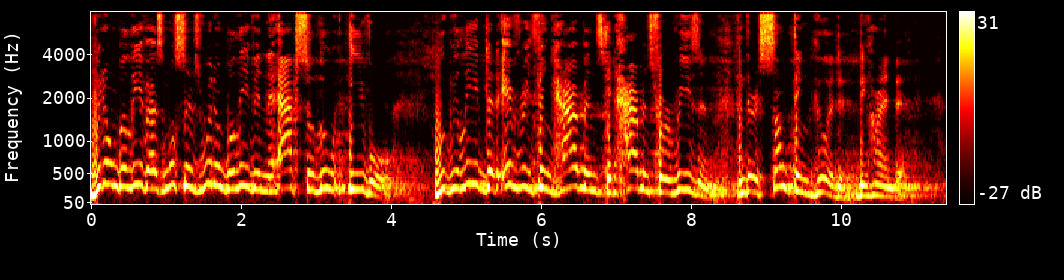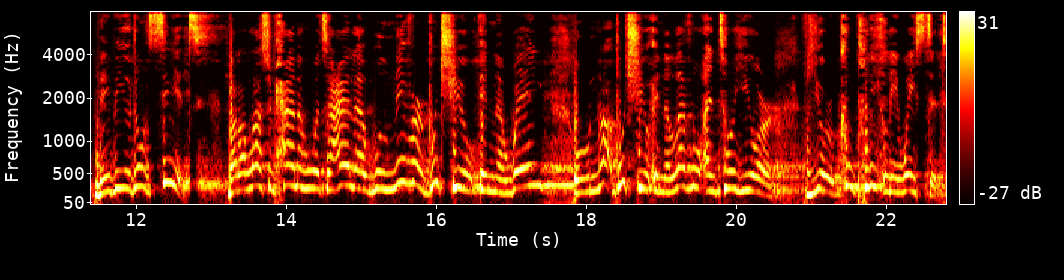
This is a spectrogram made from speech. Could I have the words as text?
We don't believe, as Muslims, we don't believe in the absolute evil. We believe that everything happens, it happens for a reason, and there is something good behind it. Maybe you don't see it, but Allah subhanahu wa ta'ala will never put you in a way or will not put you in a level until you're, you're completely wasted.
